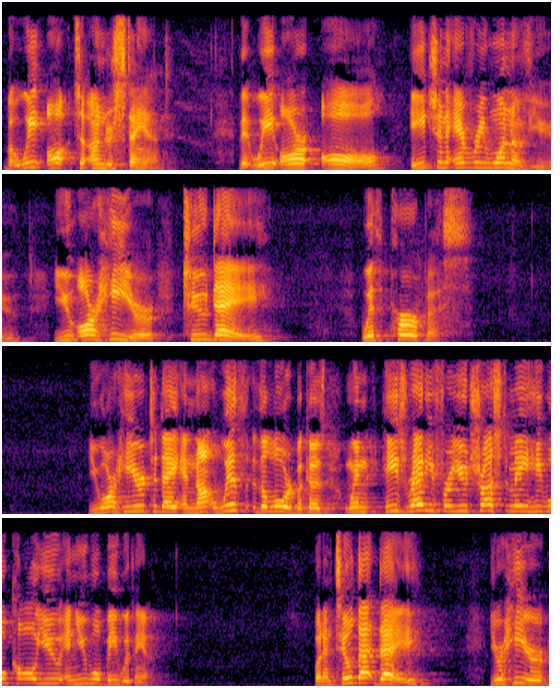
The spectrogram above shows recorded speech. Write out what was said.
But we ought to understand that we are all, each and every one of you, you are here today with purpose. You are here today and not with the Lord because when He's ready for you, trust me, He will call you and you will be with Him. But until that day, you're here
